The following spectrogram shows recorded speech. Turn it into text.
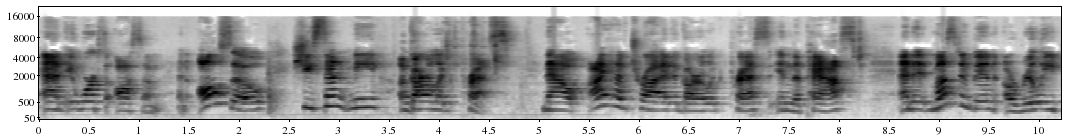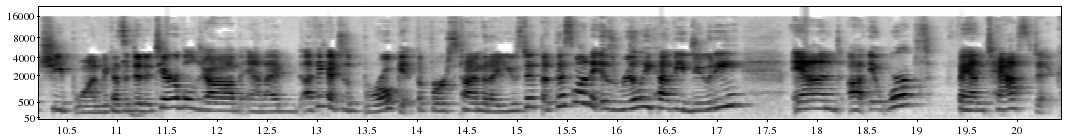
and it works awesome. And also, she sent me a garlic press. Now, I have tried a garlic press in the past and it must have been a really cheap one because it did a terrible job and I, I think I just broke it the first time that I used it. But this one is really heavy duty and uh, it works fantastic.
